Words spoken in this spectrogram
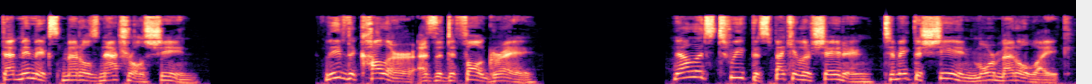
that mimics metal's natural sheen. Leave the color as the default gray. Now let's tweak the specular shading to make the sheen more metal-like.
